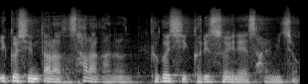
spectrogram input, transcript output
이것임 따라서 살아가는 그것이 그리스도인의 삶이죠.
